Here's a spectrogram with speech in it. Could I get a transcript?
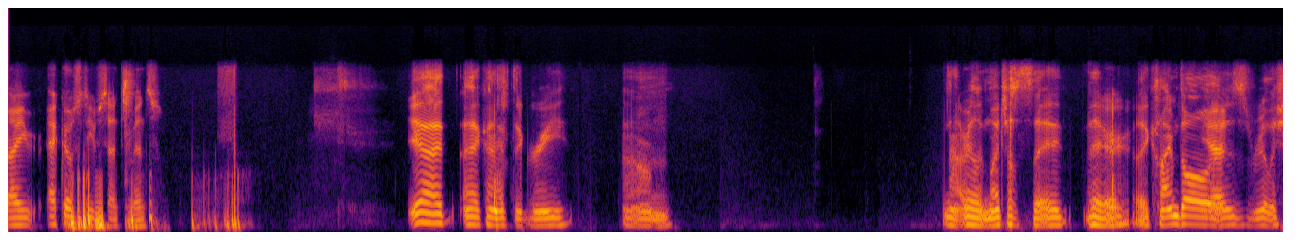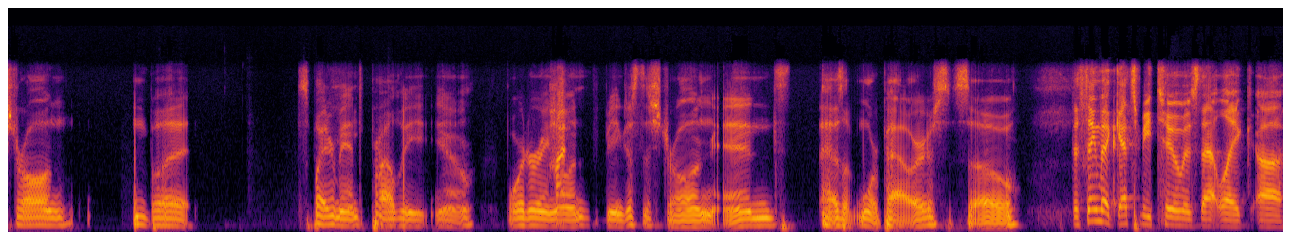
I echo Steve's sentiments. Yeah, I, I kind of have to agree. Um, not really much else to say there. Like Heimdall Yeah. is really strong, but Spider-Man's probably you know bordering Heim- on being just as strong and has more powers. So the thing that gets me too is that like uh,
